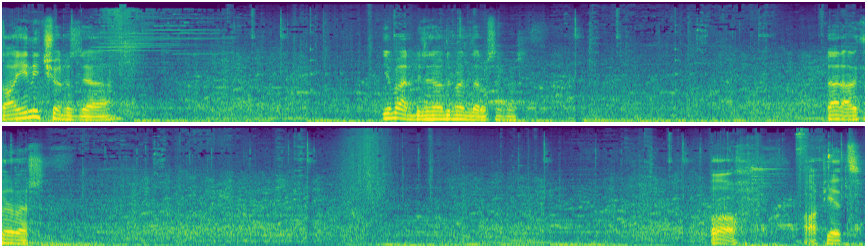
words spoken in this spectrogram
Daha yeni içiyoruz ya. İyi bari birini öldürmediler bu sefer. Ver alkol ver. Oh. Afiyet.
